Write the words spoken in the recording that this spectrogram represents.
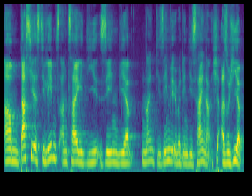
Ähm, das hier ist die Lebensanzeige, die sehen wir, nein, die sehen wir über den Designer. Also hier,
